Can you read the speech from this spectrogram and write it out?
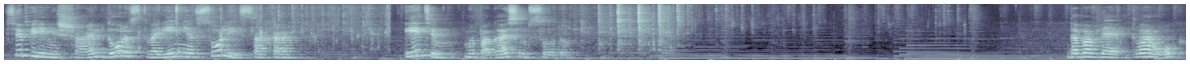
Все перемешаем до растворения соли и сахара. Этим мы погасим соду. Добавляем творог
